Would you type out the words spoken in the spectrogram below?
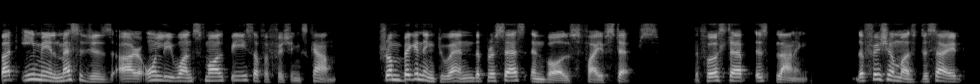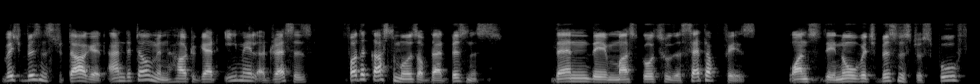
But email messages are only one small piece of a phishing scam. From beginning to end, the process involves five steps. The first step is planning. The phisher must decide which business to target and determine how to get email addresses for the customers of that business. Then they must go through the setup phase. Once they know which business to spoof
